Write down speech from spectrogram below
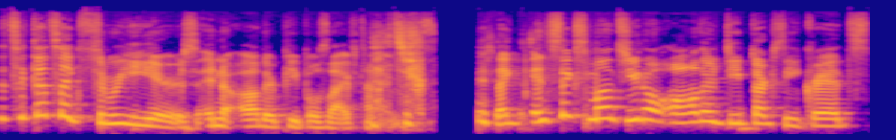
It's like that's like three years in other people's lifetimes. Right. Like in six months, you know all their deep dark secrets,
